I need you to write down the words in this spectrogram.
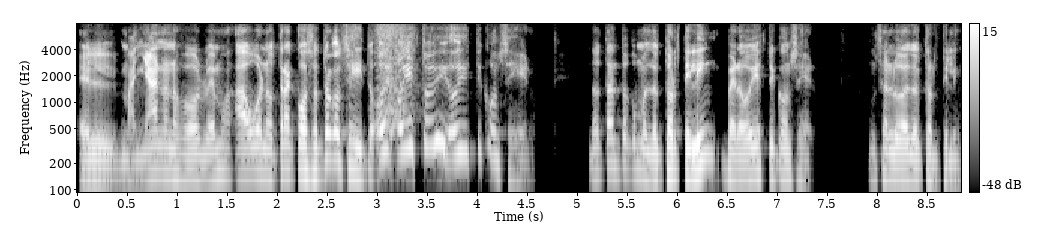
el mañana nos volvemos. Ah, bueno, otra cosa, otro consejito. Hoy, hoy, estoy, hoy estoy consejero. No tanto como el doctor Tilín, pero hoy estoy consejero. Un saludo al doctor Tilín.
